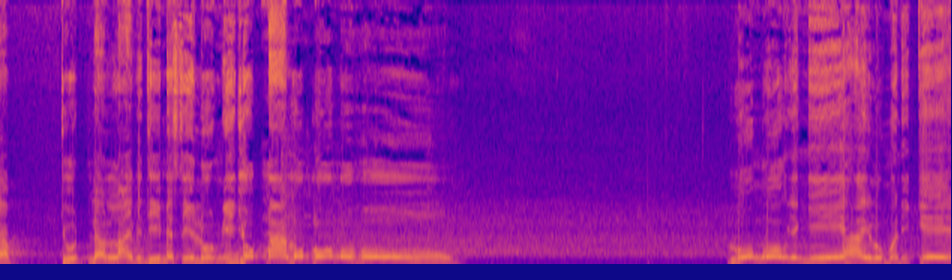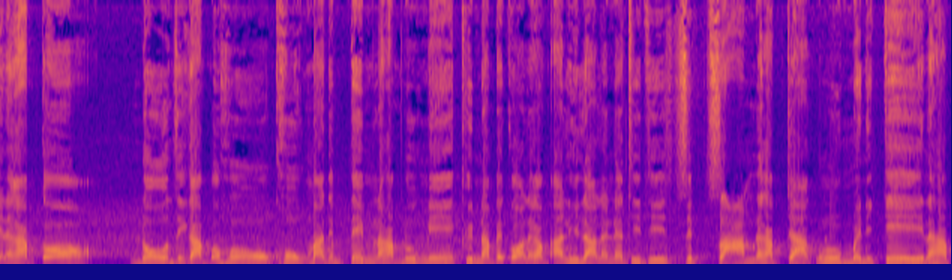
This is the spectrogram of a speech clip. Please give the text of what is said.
กับจุดแล้วไหลไปที่เมสซี่ลูกนี้ยกมาโล่งๆโอ้โหโล่งๆอย่างนี้ให้ลูมานิเก้นะครับก็ โดนสิครับ โอ้โหโขกมาเต็มๆนะครับ ลูกนี้ขึ้นนำไปก่อนเลยครับอาลีลาในนาทีที่ 13 นะครับ จากลูมานิเก้นะครับ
